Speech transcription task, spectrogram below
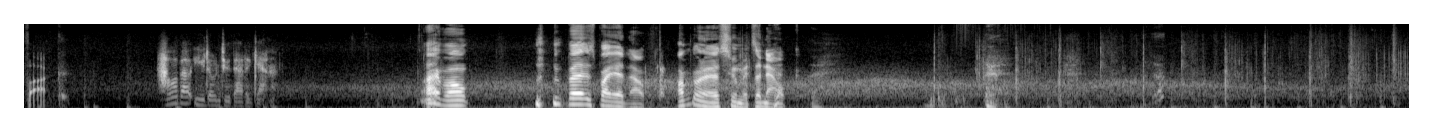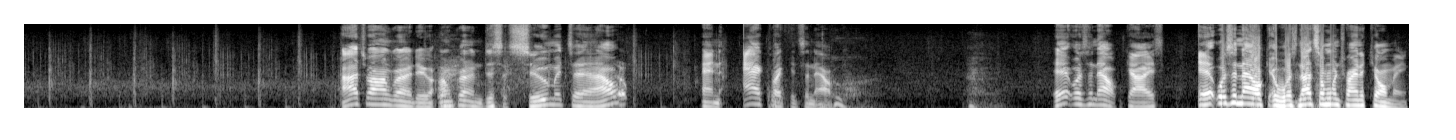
fuck. How about you don't do that again? I won't. but it's by an elk. I'm going to assume it's an elk. That's what I'm going to do. I'm going to just assume it's an elk and act like it's an elk. It was an elk, guys. It was an elk. It was not someone trying to kill me.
